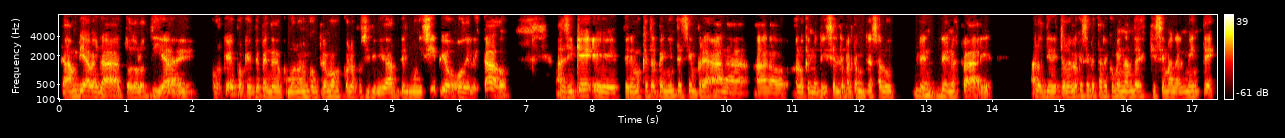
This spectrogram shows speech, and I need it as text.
cambia, ¿verdad?, todos los días. ¿Por qué? Porque depende de cómo nos encontremos con la positividad del municipio o del estado. Así que tenemos que estar pendientes siempre a, a, lo que nos dice el Departamento de Salud de, de nuestra área a los directores lo que se les está recomendando es que semanalmente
